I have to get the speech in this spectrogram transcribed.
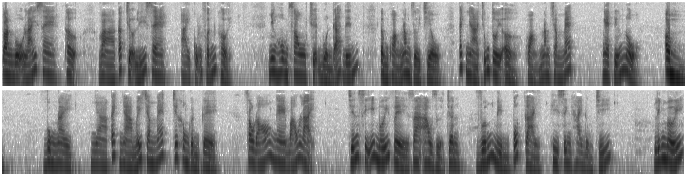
Toàn bộ lái xe, thợ và các trợ lý xe ai cũng phấn khởi. Nhưng hôm sau chuyện buồn đã đến, tầm khoảng 5 giờ chiều, cách nhà chúng tôi ở khoảng 500 mét. Nghe tiếng nổ, ầm. Vùng này, nhà cách nhà mấy trăm mét chứ không gần kề. Sau đó nghe báo lại, chiến sĩ mới về ra ao rửa chân, vướng mìn pốt cài, hy sinh hai đồng chí. Lính mới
